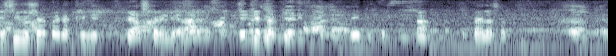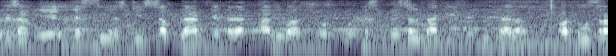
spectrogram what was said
इसी विषय पर रखेंगे, प्रयास करेंगे। एक एक करके। हाँ पहला सर। साहब, ये सब प्लान के तहत आदिवासियों को स्पेशल पैकेज देगी पहला और दूसरा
